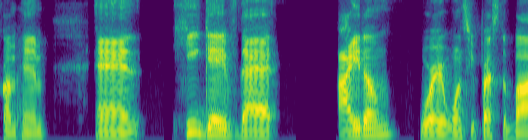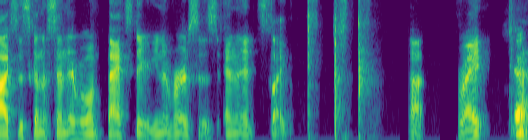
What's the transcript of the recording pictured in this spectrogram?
from him, and he gave that item where once you press the box, it's going to send everyone back to their universes, and it's like, uh, right? Yeah.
